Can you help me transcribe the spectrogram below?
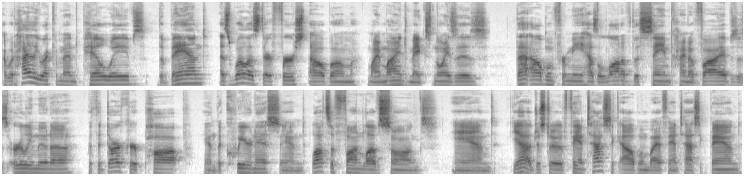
I would highly recommend Pale Waves, the band, as well as their first album, My Mind Makes Noises. That album for me has a lot of the same kind of vibes as early Muna, with the darker pop and the queerness and lots of fun love songs. And yeah, just a fantastic album by a fantastic band.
